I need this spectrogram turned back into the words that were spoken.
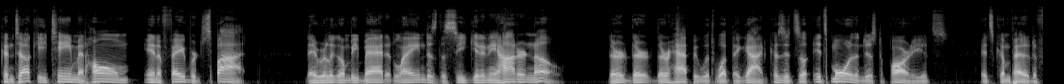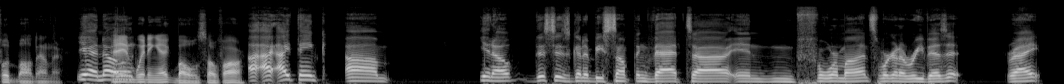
Kentucky team at home in a favored spot, they really going to be mad at Lane? Does the seat get any hotter? No, they're they're they're happy with what they got because it's a, it's more than just a party. It's it's competitive football down there Yeah, no, and look, winning egg bowls so far. I, I- I think, um, you know, this is going to be something that uh, in four months we're going to revisit, right?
